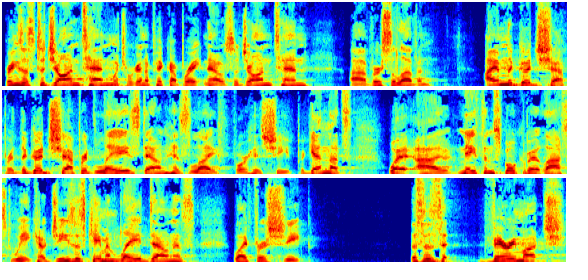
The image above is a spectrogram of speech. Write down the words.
Brings us to John 10, which we're going to pick up right now. So, John 10, uh, verse 11. I am the good shepherd. The good shepherd lays down his life for his sheep. Again, that's what uh, Nathan spoke about last week, how Jesus came and laid down his life for his sheep. This is very much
